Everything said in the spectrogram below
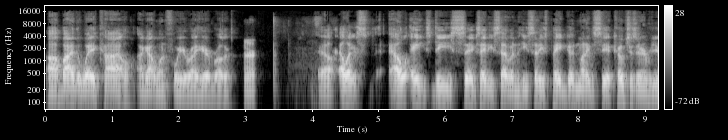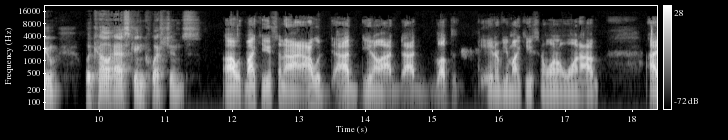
Uh, by the way, Kyle, I got one for you right here, brother. Sure. L- LX, LHD six eighty seven. He said he's paid good money to see a coach's interview with Kyle asking questions. Uh, with Mike Houston, I, I would, I'd, you know, I'd, I'd love to interview Mike Houston one on one. I, I,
